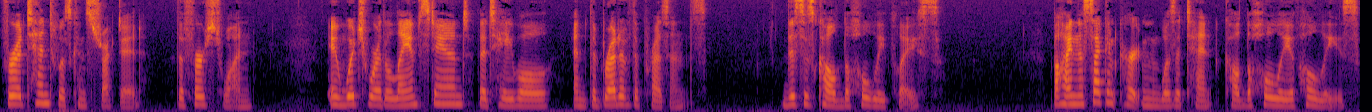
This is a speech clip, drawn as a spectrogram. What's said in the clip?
For a tent was constructed, the first one, in which were the lampstand, the table, and the bread of the presence. This is called the holy place. Behind the second curtain was a tent called the Holy of Holies.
